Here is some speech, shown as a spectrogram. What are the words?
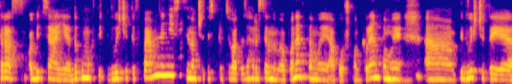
Тарас обіцяє допомогти підвищити впевненість, навчитись працювати з агресивними опонентами або ж конкурентами, підвищити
